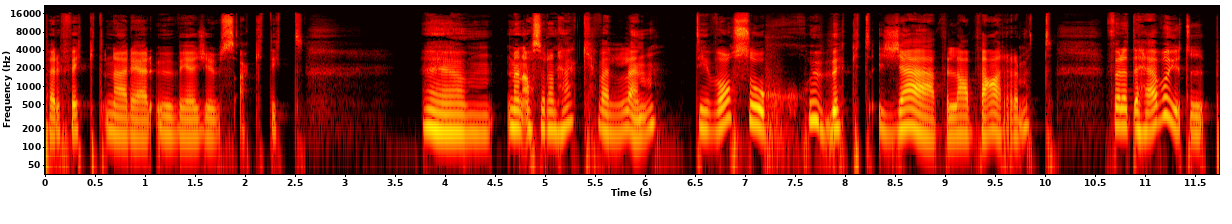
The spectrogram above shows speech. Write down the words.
perfekt när det är UV-ljusaktigt. Um, ehm, men alltså den här kvällen, det var så sjukt jävla varmt. För att det här var ju typ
